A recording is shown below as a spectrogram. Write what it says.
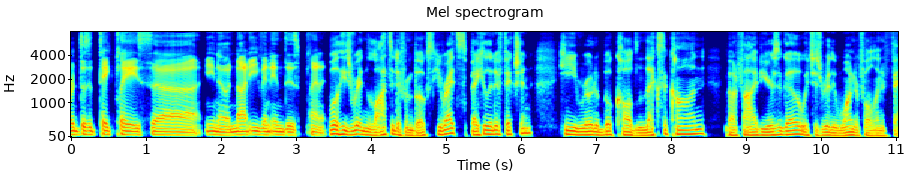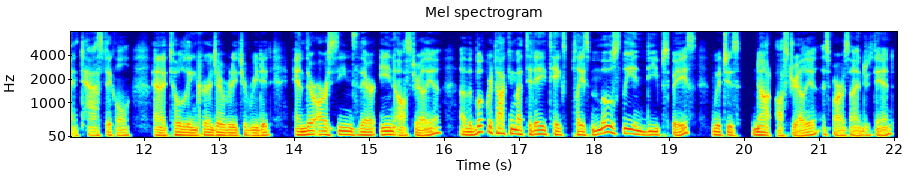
Or does it take place, uh, you know, not even in this planet? Well, he's written lots of different books. He writes speculative fiction. He wrote a book called Lexicon about five years ago, which is really wonderful and fantastical. And I totally encourage everybody to read it. And there are scenes there in Australia. Uh, the book we're talking about today takes place mostly in deep space, which is not Australia, as far as I understand.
